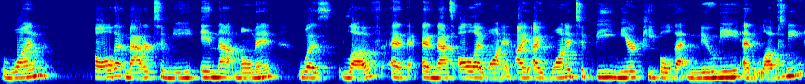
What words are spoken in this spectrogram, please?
One, all that mattered to me in that moment was love and and that's all I wanted. I, I wanted to be near people that knew me and loved me.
